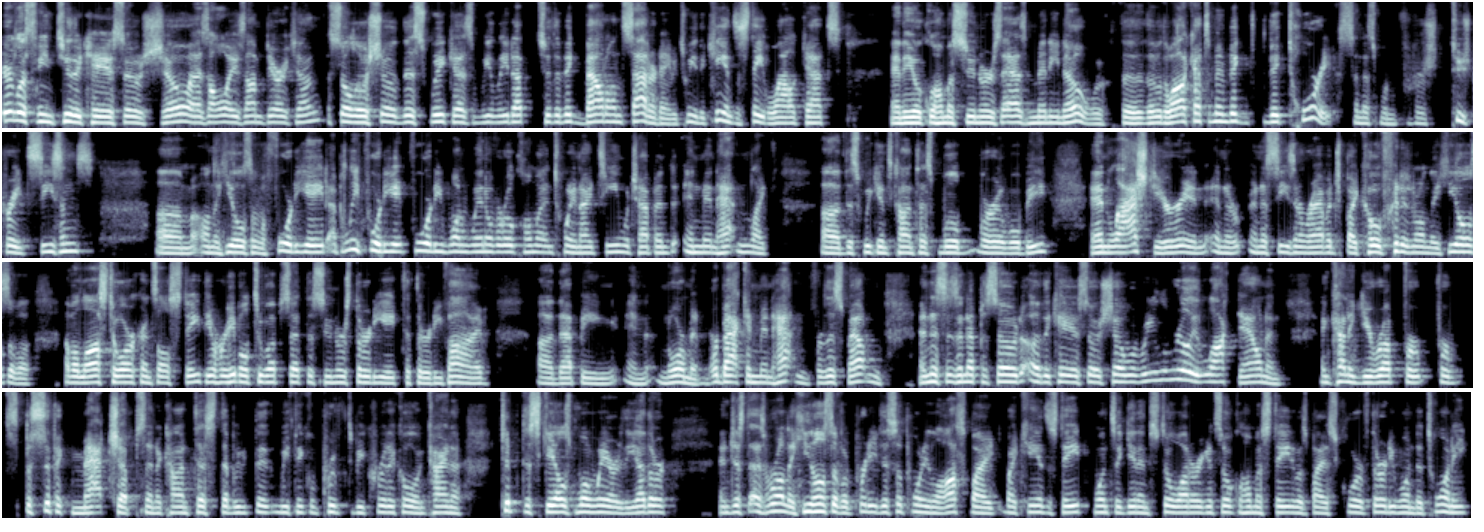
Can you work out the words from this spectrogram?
You're listening to the KSO show. As always, I'm Derek Young, a solo show this week as we lead up to the big bout on Saturday between the Kansas State Wildcats and the Oklahoma Sooners. As many know, the, the, the Wildcats have been big victorious in this one for two straight seasons. Um, on the heels of a 48, I believe 48 41 win over Oklahoma in 2019, which happened in Manhattan, like uh, this weekend's contest will where it will be. And last year, in in a, in a season ravaged by COVID and on the heels of a of a loss to Arkansas State, they were able to upset the Sooners 38 to 35. Uh, that being in Norman. We're back in Manhattan for this mountain, and this is an episode of the KSO show where we really lock down and and kind of gear up for for specific matchups in a contest that we that we think will prove to be critical and kind of tip the scales one way or the other. And just as we're on the heels of a pretty disappointing loss by by Kansas State once again in Stillwater against Oklahoma State, it was by a score of 31 to 20.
